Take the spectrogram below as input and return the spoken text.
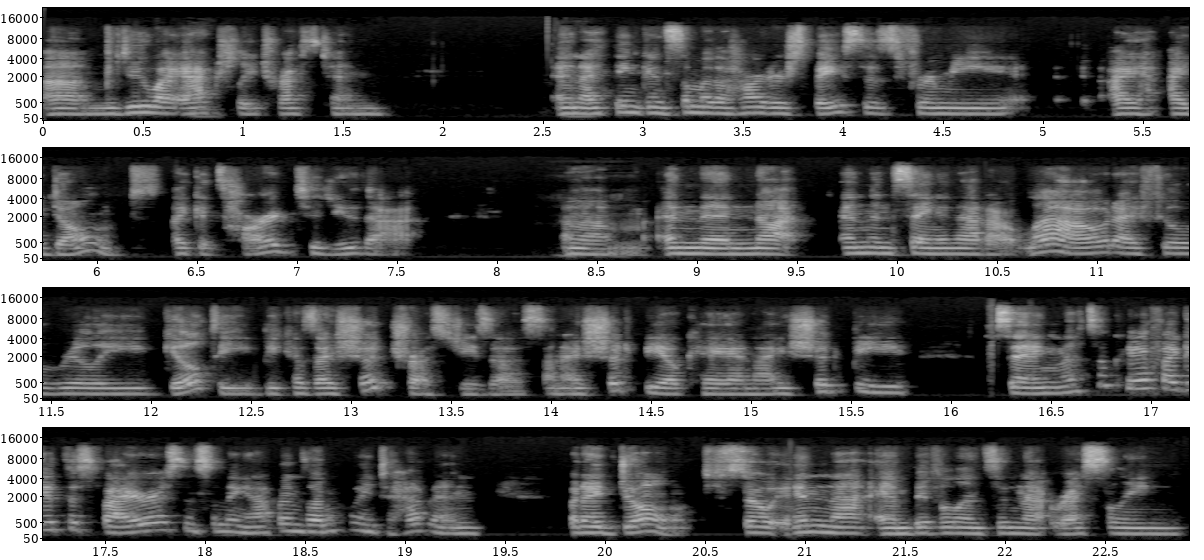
Um, do I actually trust Him? And I think in some of the harder spaces for me, I I don't. Like, it's hard to do that. Um, and then not and then saying that out loud, I feel really guilty because I should trust Jesus and I should be okay and I should be saying that's okay if I get this virus and something happens, I'm going to heaven but I don't. So, in that ambivalence, in that wrestling,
